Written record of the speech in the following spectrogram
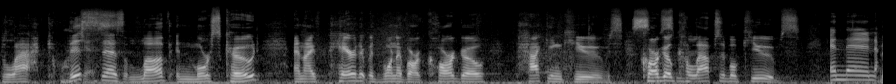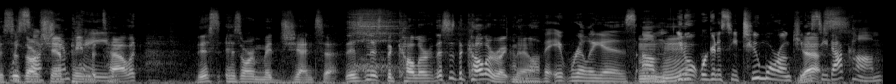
Black. Gorgeous. This says love in Morse code, and I've paired it with one of our cargo packing cubes, So cargo smart. collapsible cubes. And then This we is saw our champagne, metallic. This is our magenta. Isn't this the color? This is the color right I now. I love it. It really is. Um, you know what? We're going to see two more on Yes. QVC.com.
